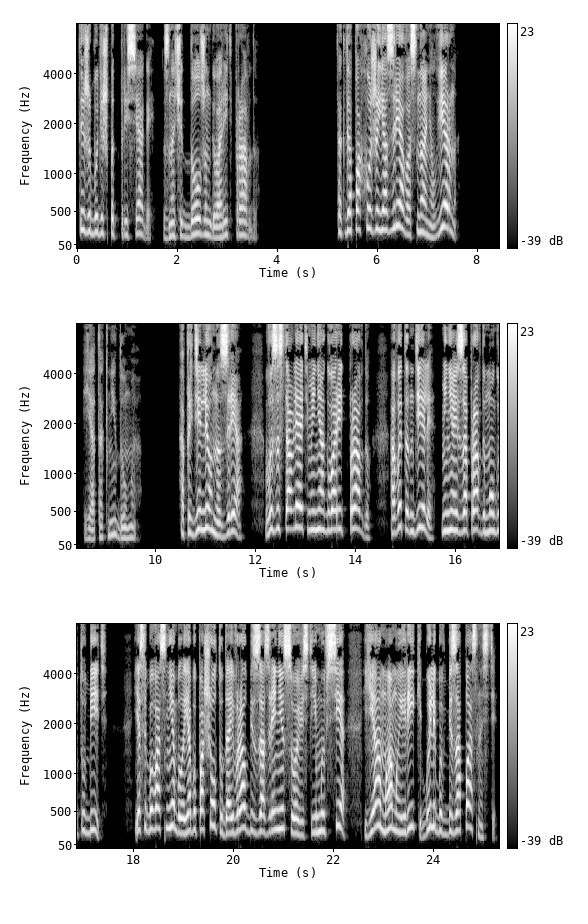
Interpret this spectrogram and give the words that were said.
Ты же будешь под присягой, значит, должен говорить правду». «Тогда, похоже, я зря вас нанял, верно?» «Я так не думаю». «Определенно зря. Вы заставляете меня говорить правду, а в этом деле меня из-за правды могут убить. Если бы вас не было, я бы пошел туда и врал без зазрения совести, и мы все, я, мама и Рики, были бы в безопасности.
